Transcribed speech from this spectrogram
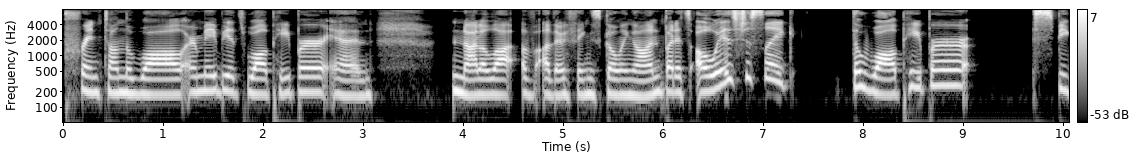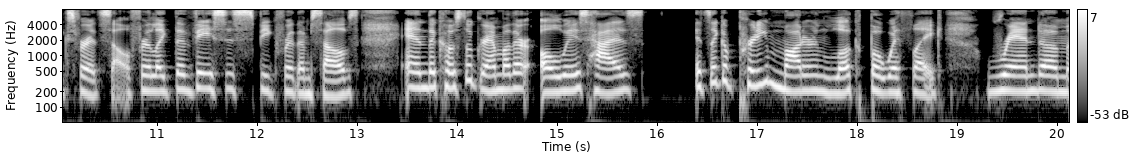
print on the wall or maybe it's wallpaper and not a lot of other things going on but it's always just like the wallpaper speaks for itself or like the vases speak for themselves. And the coastal grandmother always has it's like a pretty modern look but with like random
